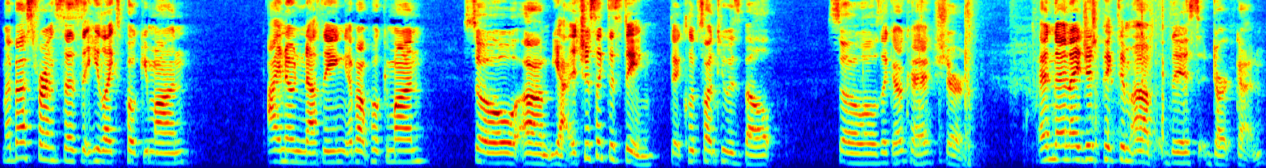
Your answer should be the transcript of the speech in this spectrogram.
My best friend says that he likes Pokemon. I know nothing about Pokemon. So, um, yeah, it's just like this thing that clips onto his belt. So I was like, okay, sure. And then I just picked him up this dart gun.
